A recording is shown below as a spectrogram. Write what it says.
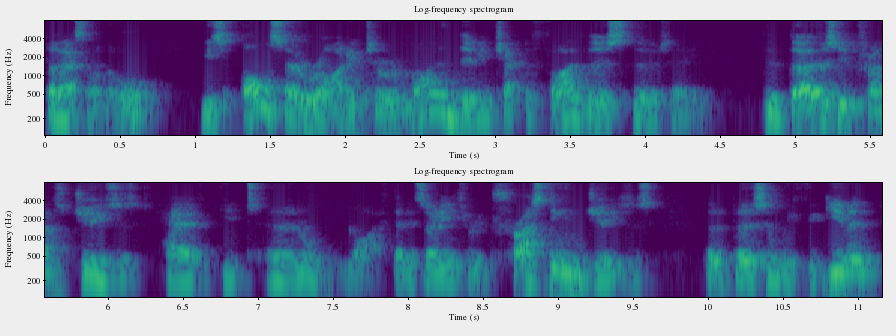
But that's not all. He's also writing to remind them in chapter 5, verse 13, that those who trust Jesus have eternal life. That it's only through trusting in Jesus that a person will be forgiven,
